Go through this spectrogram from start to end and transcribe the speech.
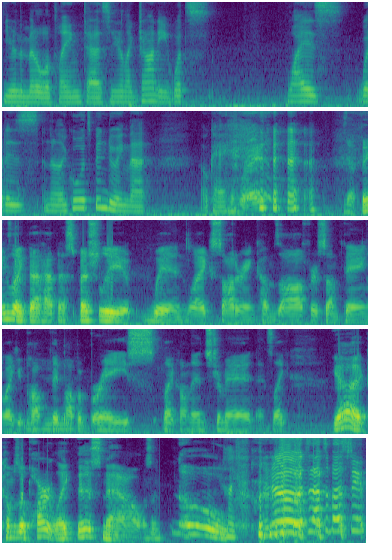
you're in the middle of a playing test and you're like, Johnny, what's, why is, what is, and they're like, oh, it's been doing that. Okay. Right. yeah, things like that happen, especially when like soldering comes off or something. Like you pop, mm-hmm. they pop a brace like on the instrument. it's like, yeah, it comes apart like this now. I was like, no, like, no, it's not supposed to.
